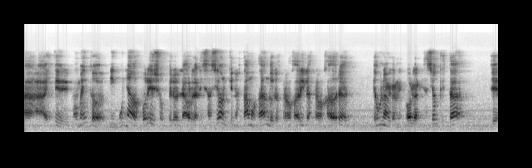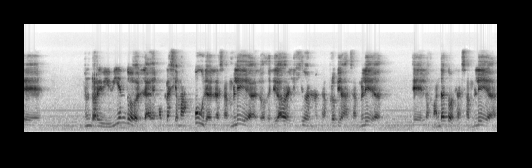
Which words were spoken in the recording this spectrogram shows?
a, este momento ninguneados por ello, pero la organización que nos estamos dando los trabajadores y las trabajadoras es una organización que está eh, reviviendo la democracia más pura, la asamblea, los delegados elegidos en nuestras propias asambleas, eh, los mandatos de la asamblea,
